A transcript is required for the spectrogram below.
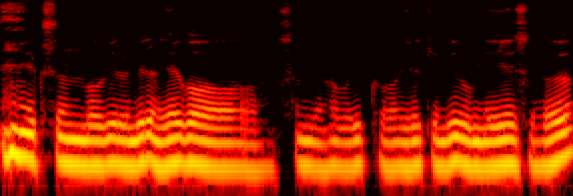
엑슨 모빌을 밀어내고 성장하고 있고 이렇게 미국 내에서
